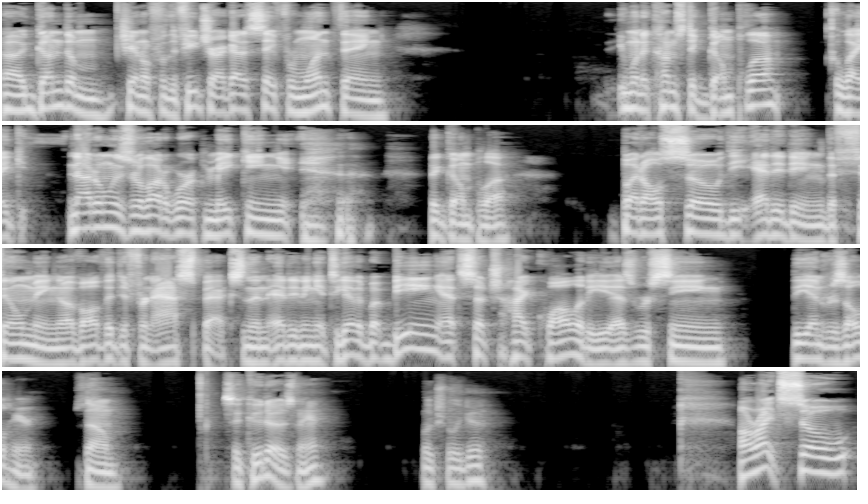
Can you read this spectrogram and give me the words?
uh, Gundam channel for the future. I got to say, for one thing, when it comes to Gunpla, like not only is there a lot of work making the Gunpla, but also the editing, the filming of all the different aspects, and then editing it together. But being at such high quality as we're seeing the end result here, so so kudos, man. Looks really good. All right, so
